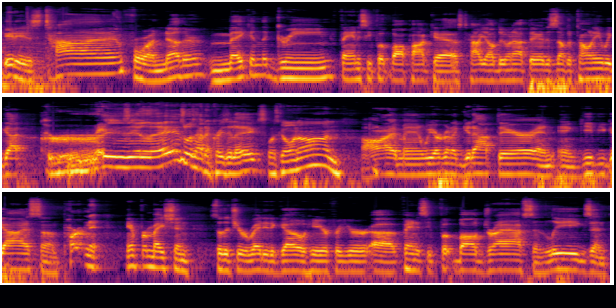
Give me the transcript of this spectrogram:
It is time for another Making the Green Fantasy Football Podcast. How y'all doing out there? This is Uncle Tony. We got Crazy Legs. What's happening, Crazy Legs? What's going on? All right, man. We are going to get out there and, and give you guys some pertinent information so that you're ready to go here for your uh, fantasy football drafts and leagues and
